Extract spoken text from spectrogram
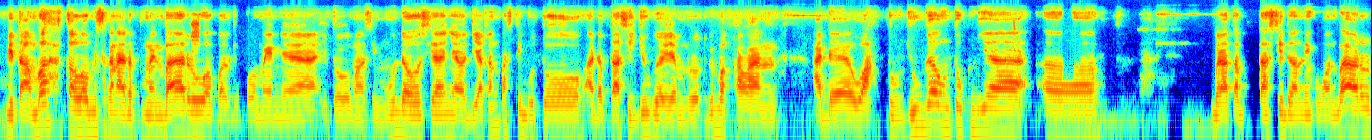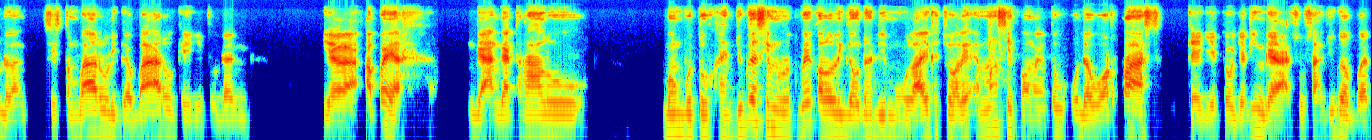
ditambah kalau misalkan ada pemain baru apalagi pemainnya itu masih muda usianya dia kan pasti butuh adaptasi juga ya menurut gue bakalan ada waktu juga untuk dia uh, beradaptasi dengan lingkungan baru dengan sistem baru liga baru kayak gitu dan ya apa ya nggak nggak terlalu membutuhkan juga sih menurut gue kalau liga udah dimulai kecuali emang si pemain itu udah world class kayak gitu jadi nggak susah juga buat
